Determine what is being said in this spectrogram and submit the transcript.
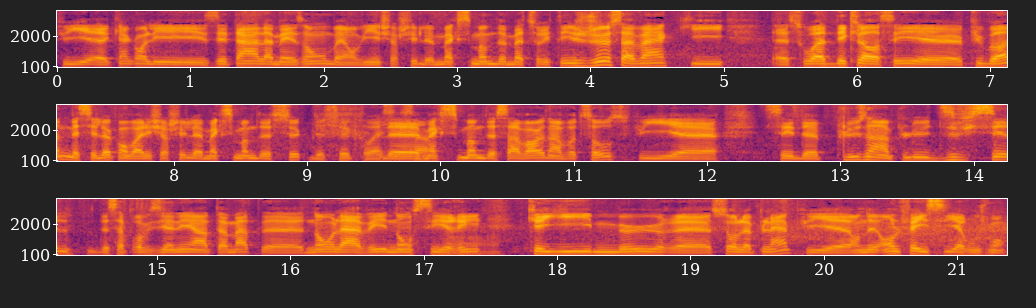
Puis euh, quand on les étend à la maison, ben, on vient chercher le maximum de maturité juste avant qu'ils euh, soient déclassés euh, plus bonnes. Mais c'est là qu'on va aller chercher le maximum de sucre De sucre, ouais, le ça. maximum de saveur dans votre sauce. Puis euh, c'est de plus en plus difficile de s'approvisionner en tomates non lavées, non cirées, cueillies, mûres euh, sur le plan. Puis euh, on, on le fait ici à Rougemont.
